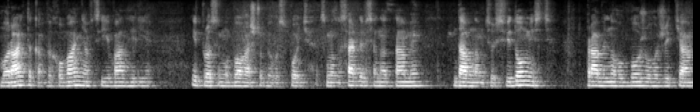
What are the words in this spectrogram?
мораль, така виховання в цій Євангелії. І просимо Бога, щоб Господь змилосердився над нами, дав нам цю свідомість правильного Божого життя,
